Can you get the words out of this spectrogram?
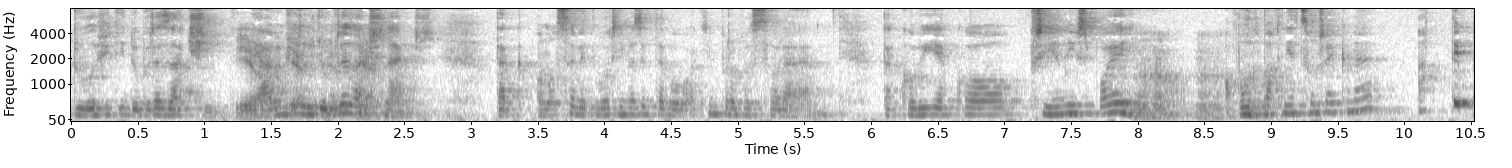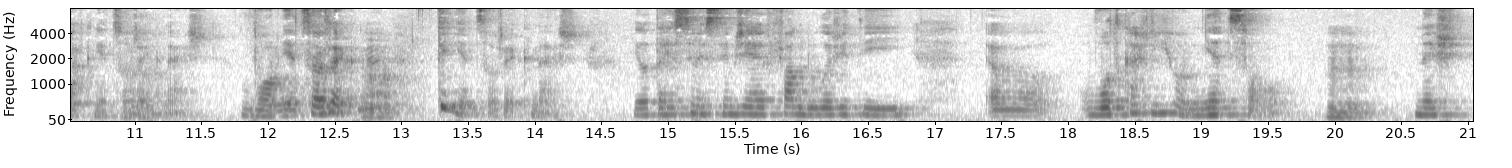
důležitý dobře začít. Jo, Já vím, že když dobře jo, začneš, tak ono se vytvoří mezi tebou a tím profesorem takový jako příjemný spojení. Aha, aha. A on pak něco řekne a ty pak něco aha. řekneš. On něco řekne, aha. ty něco řekneš. Jo, takže si myslím, že je fakt důležitý uh, od každého něco, mhm. než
